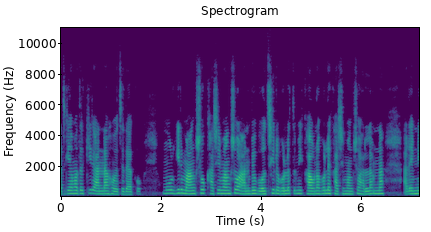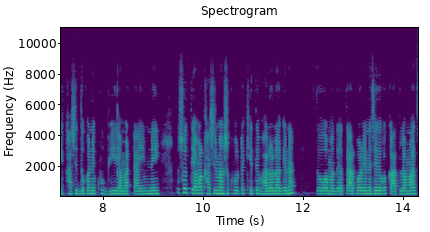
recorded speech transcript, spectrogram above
আজকে আমাদের কি রান্না হয়েছে দেখো। মুরগির মাংস, খাসির মাংস আনবে বলছিল, বলল তুমি খাও না বলে খাসির মাংস আনলাম না। আর এমনি খাসির দোকানে খুব ভিড়, আমার টাইম নেই। তো সত্যি আমার খাসির মাংস খুব একটা খেতে ভালো লাগে না। তো আমাদের তারপরে এনেছে দেখো কাতলা মাছ,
